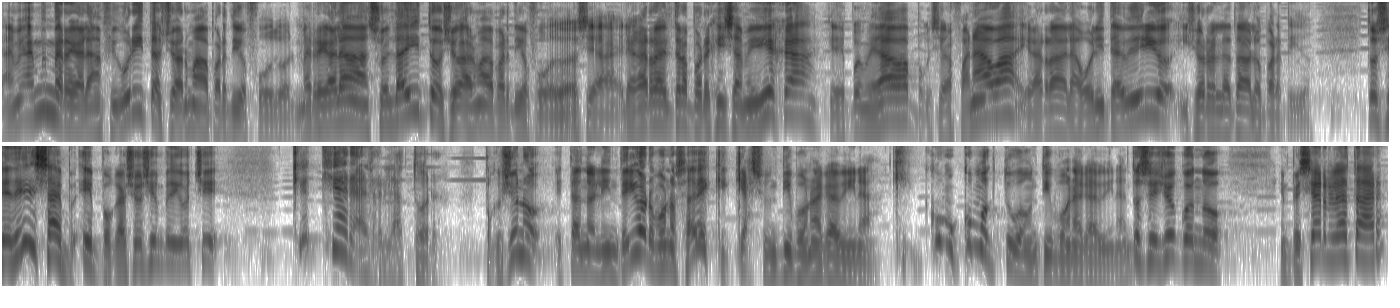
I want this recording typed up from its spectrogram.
a, mí, me regalaban figuritas, yo armaba partido de fútbol. Me regalaban soldaditos, yo armaba partido de fútbol. O sea, le agarraba el trapo de rejilla a mi vieja, que después me daba porque se lo afanaba, y agarraba la bolita de vidrio y yo relataba los partidos. Entonces, desde esa época yo siempre digo, che, ¿qué, qué hará el relator? Porque yo no, estando en el interior, vos no sabés qué, qué hace un tipo en una cabina. ¿Qué- cómo, ¿Cómo actúa un tipo en una cabina? Entonces yo cuando empecé a relatar,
